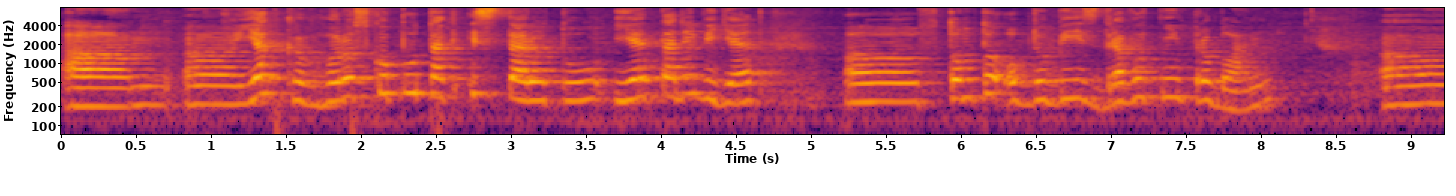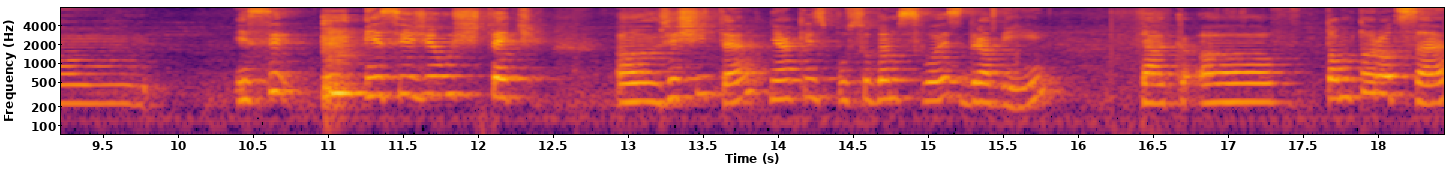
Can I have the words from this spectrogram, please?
A uh, jak v horoskopu, tak i z tarotu je tady vidět, Eh, v tomto období zdravotní problém. Um, jestli, jestliže už teď uh, řešíte nějakým způsobem svoje zdraví, tak v tomto roce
